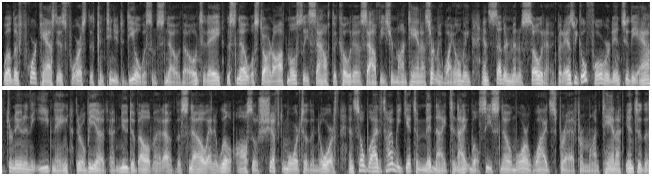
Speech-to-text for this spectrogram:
Well, the forecast is for us to continue to deal with some snow, though. Today, the snow will start off mostly South Dakota, southeastern Montana, certainly Wyoming, and southern Minnesota. But as we go forward into the afternoon and the evening, there will be a, a new development of the snow, and it will also shift more to the north. And so by the time we get to midnight tonight, we'll see snow more widespread from Montana into the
